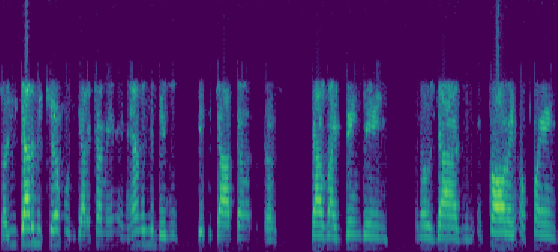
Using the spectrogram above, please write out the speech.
So you got to be careful. You got to come in and handle the business, get the job done because guys like Ding Ding and those guys and, Froling are playing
